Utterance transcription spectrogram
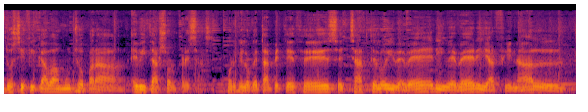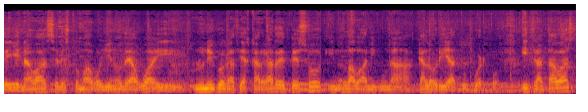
dosificaba mucho para evitar sorpresas, porque lo que te apetece es echártelo y beber y beber y al final te llenabas el estómago lleno de agua y lo único que hacías cargar de peso y no daba ninguna caloría a tu cuerpo. Y tratabas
